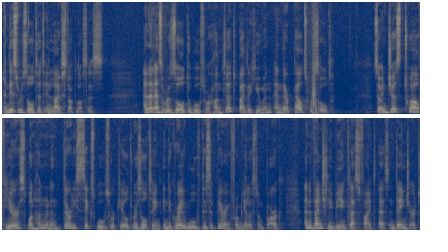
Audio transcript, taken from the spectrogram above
and this resulted in livestock losses And then as a result, the wolves were hunted by the human and their pelts were sold. So in just 12 years, 136 wolves were killed, resulting in the grey wolf disappearing from Yellowstone Park and eventually being classified as endangered.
